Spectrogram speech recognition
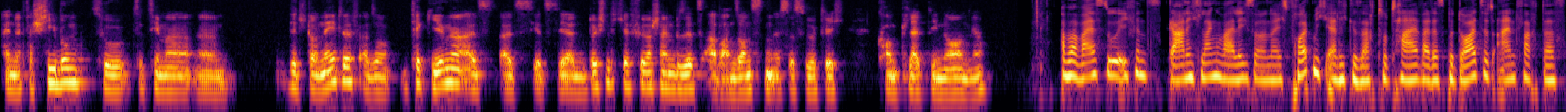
eine Verschiebung zu, zu Thema ähm, Digital Native, also ein Tick jünger als, als jetzt der durchschnittliche Führerscheinbesitz, aber ansonsten ist es wirklich komplett die Norm, ja. Aber weißt du, ich finde es gar nicht langweilig, sondern es freut mich ehrlich gesagt total, weil das bedeutet einfach, dass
